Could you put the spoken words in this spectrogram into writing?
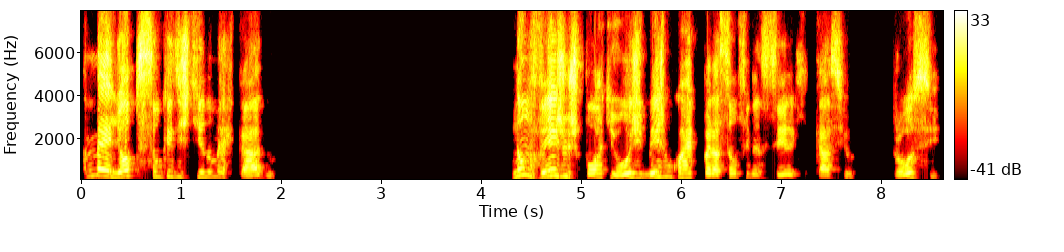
a melhor opção que existia no mercado. Não vejo o esporte hoje, mesmo com a recuperação financeira que Cássio trouxe,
